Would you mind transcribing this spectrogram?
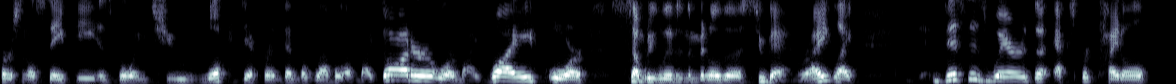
personal safety is going to look different than the level of my daughter or my wife or somebody who lives in the middle of the Sudan, right? Like, this is where the expert title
